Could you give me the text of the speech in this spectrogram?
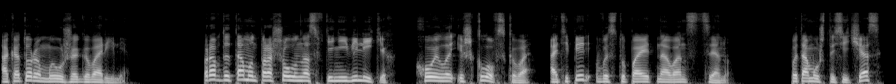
о котором мы уже говорили. Правда, там он прошел у нас в тени великих, Хойла и Шкловского, а теперь выступает на авансцену. Потому что сейчас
